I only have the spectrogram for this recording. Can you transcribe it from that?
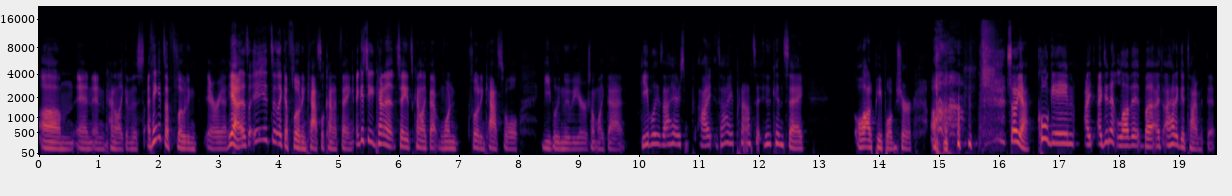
um, and and kind of like in this. I think it's a floating area. Yeah, it's it's like a floating castle kind of thing. I guess you could kind of say it's kind of like that one floating castle Ghibli movie or something like that. Ghibli is that how you, is that how you pronounce it? Who can say? A lot of people, I'm sure. Um, so yeah, cool game. I, I didn't love it, but I, I had a good time with it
